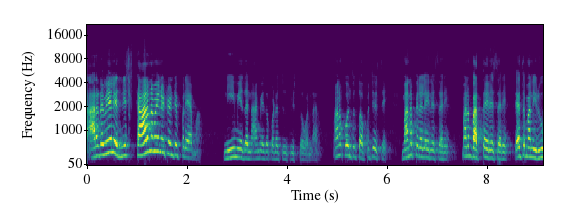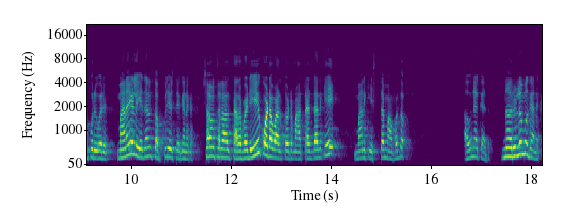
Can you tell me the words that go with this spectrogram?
కారణమే లేదు నిష్కారణమైనటువంటి ప్రేమ నీ మీద నా మీద కూడా చూపిస్తూ ఉన్నారు. మనం కొంచెం తప్పు చేస్తే మన పిల్లలైనా సరే మన భర్త అయినా సరే లేకపోతే మన ఇరుగు పొరుగు మన వీళ్ళు ఏదైనా తప్పు చేస్తే కనుక సంవత్సరాల తరబడి కూడా వాళ్ళతో మాట్లాడడానికి మనకి ఇష్టం అవ్వదు. అవునా కాదు? నరులము గనక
